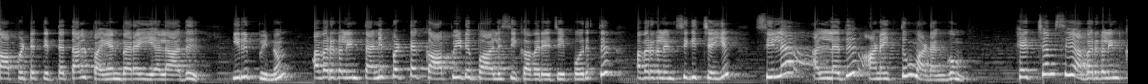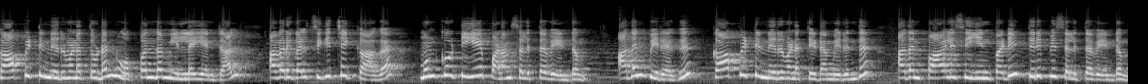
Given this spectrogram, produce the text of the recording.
காப்பீட்டு திட்டத்தால் பயன்பெற இயலாது. இருப்பினும் அவர்களின் தனிப்பட்ட காப்பீடு பாலிசி கவரேஜை பொறுத்து அவர்களின் சிகிச்சையில் சில அல்லது அனைத்தும் அடங்கும். ஹெச்எம்சி அவர்களின் காப்பீட்டு நிறுவனத்துடன் ஒப்பந்தம் இல்லை என்றால் அவர்கள் சிகிச்சைக்காக முன்கூட்டியே பணம் செலுத்த வேண்டும். அதன் பிறகு காப்பீட்டு நிறுவனத்திடமிருந்து அதன் பாலிசியின்படி திருப்பி செலுத்த வேண்டும்.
